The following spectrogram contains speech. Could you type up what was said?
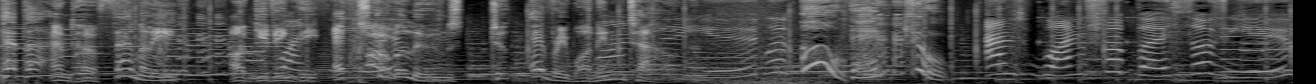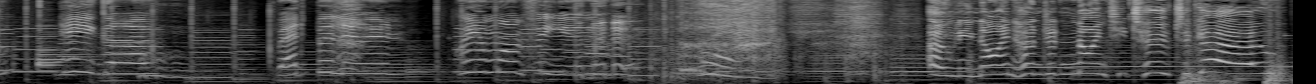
Peppa and her family are giving the extra balloons to everyone in For town. Oh, thank you. And one for both of you. Here you go. Red balloon. Green one for you. Only 992 to go.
